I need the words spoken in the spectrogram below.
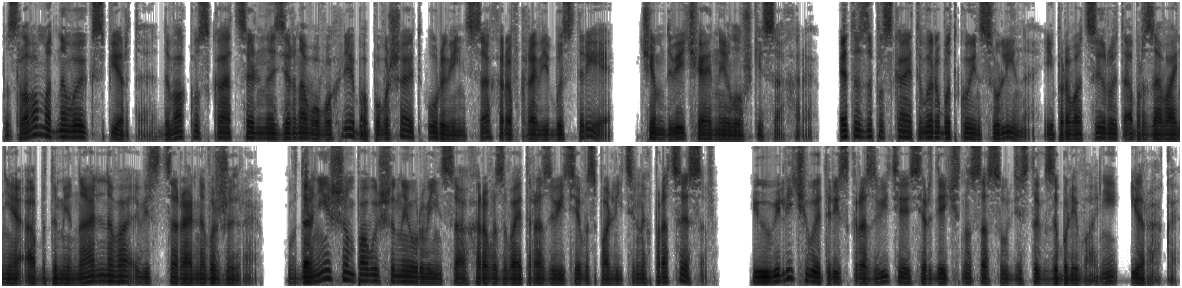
По словам одного эксперта, два куска цельнозернового хлеба повышают уровень сахара в крови быстрее, чем две чайные ложки сахара. Это запускает выработку инсулина и провоцирует образование абдоминального висцерального жира. В дальнейшем повышенный уровень сахара вызывает развитие воспалительных процессов и увеличивает риск развития сердечно-сосудистых заболеваний и рака.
